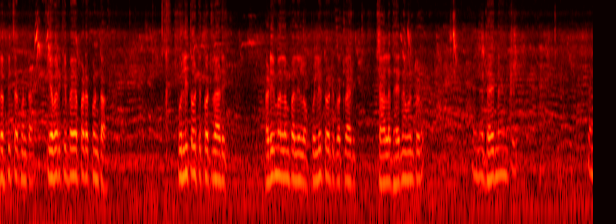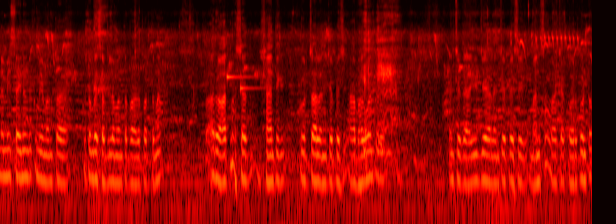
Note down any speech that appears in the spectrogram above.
నొప్పించకుండా ఎవరికి భయపడకుండా పులితోటి కొట్లాడి అడిమల్లంపల్లిలో పులితోటి కొట్లాడి చాలా ధైర్యవంతుడు. ఆయన ధైర్యానికి ఆయన మిస్ అయినందుకు మేమంతా కుటుంబ సభ్యులమంతా బాధపడుతున్నాం. వారు ఆత్మశా శాంతికి కూర్చోాలని చెప్పేసి ఆ భగవంతుడు మంచిగా ఇది చేయాలని చెప్పేసి మనసు వాచ కోరుకుంటూ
